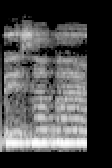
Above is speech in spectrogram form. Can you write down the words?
Be so.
